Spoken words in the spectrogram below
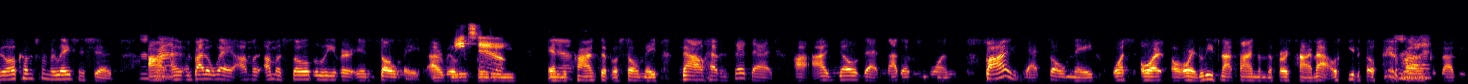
it all comes from relationships. Mhm. Um, and, and by the way, I'm a I'm a soul believer in soulmate. I really believe in Yeah. the concept of soulmates. Now, having said that, I, I know that not everyone finds that soulmate, or or or at least not find them the first time out. You know, Right. because it's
